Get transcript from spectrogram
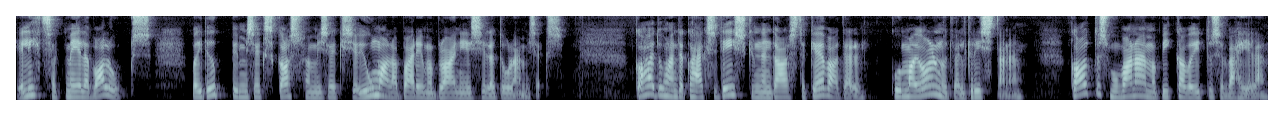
ja lihtsalt meile valuks, vaid õppimiseks, kasvamiseks ja Jumala parima plaani esile tulemiseks. kahe tuhande kaheksateistkümnenda aasta kevadel, kui ma ei olnud veel kristlane, kaotas mu vanaema pika võitluse vähile.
